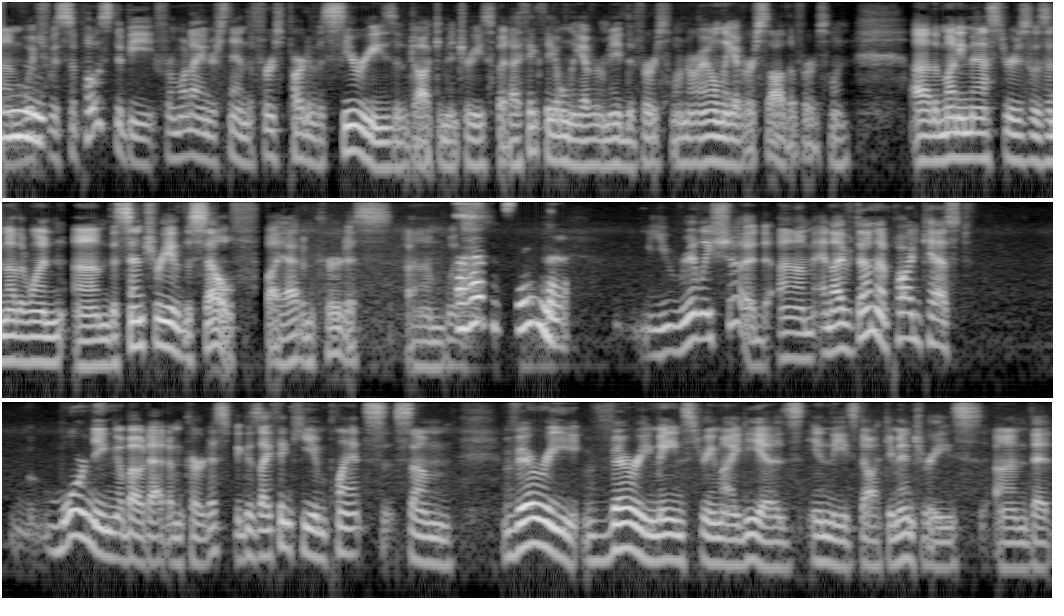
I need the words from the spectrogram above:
um, which was supposed to be, from what I understand, the first part of a series of documentaries. But I think they only ever made the first one, or I only ever saw the first one. Uh, the Money Masters was another one. Um, the Century of the Self by Adam Curtis. Um, was, I haven't seen that. you really should. Um, and I've done a podcast warning about Adam Curtis because I think he implants some very, very mainstream ideas in these documentaries um, that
